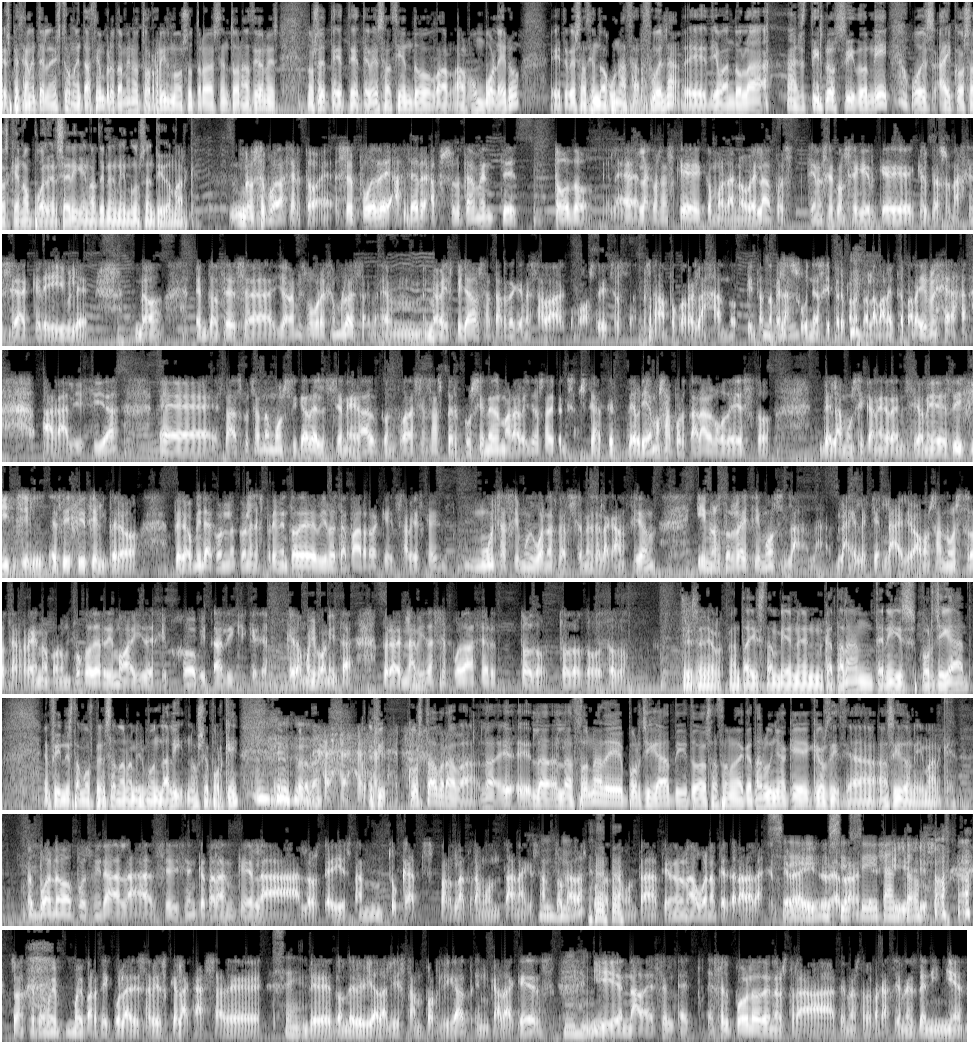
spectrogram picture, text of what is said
especialmente en la instrumentación, pero también otros ritmos, otras entonaciones. No sé, ¿te, te, ves haciendo algún bolero? Eh, ¿Te ves haciendo alguna zarzuela, eh, llevándola a estilo Sidoní? ¿O es, hay cosas que no pueden ser y que no tienen ningún sentido, Marc? No se puede hacer todo, se puede hacer absolutamente todo. La, cosa es que, como la novela, pues tienes que conseguir que, el personaje sea creíble, ¿no? Entonces, yo ahora mismo, por ejemplo, em, me habéis pillado esta tarde que me estaba, como os he dicho, estaba un poco relajando, pintándome las uñas y preparando la maleta para irme a, Galicia, eh, estaba escuchando música del Senegal con todas esas percusiones maravillosas y pensé, hostia, deberíamos aportar algo de esto, de la música negra en Sion. Y es difícil, es difícil, pero, pero mira, con, el experimento de Violeta Parra, que sabéis que hay muchas y muy buenas versiones de la canción, y nosotros la hicimos, la, la, la, llevamos a nuestro terreno, con un poco de ritmo ahí de hip hop y tal, y que quedó muy bonita. Pero en la vida se puede hacer todo, todo, todo, todo. Sí, señor. Cantáis también en catalán, tenéis Porgigat. En fin, estamos pensando ahora mismo en Dalí, no sé por qué, eh, ¿verdad? En fin, Costa Brava, la, eh, eh, zona de Porgigat y toda esa zona de Cataluña, ¿qué, os dice a, a Sidoni, Marc? Bueno, pues mira, se dice en catalán que la, los de ahí están tocats por la tramontana, que están tocadas por la tramontana. Tienen una buena pedrada la gente de ahí. Sí, sí, tanto. son, gente muy, muy particular. Y sabéis que la casa de, de donde vivía Dalí está en Portligat, en Cadaqués. Y nada, es el, es el pueblo de, nuestra, de nuestras vacaciones de niñez.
